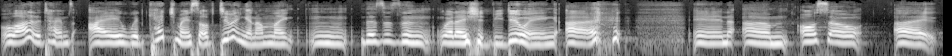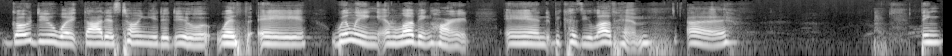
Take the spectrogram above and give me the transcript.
a lot of the times I would catch myself doing it. I'm like, mm, this isn't what I should be doing. Uh, and um, also, uh, go do what God is telling you to do with a willing and loving heart and because you love him. Uh, thank,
